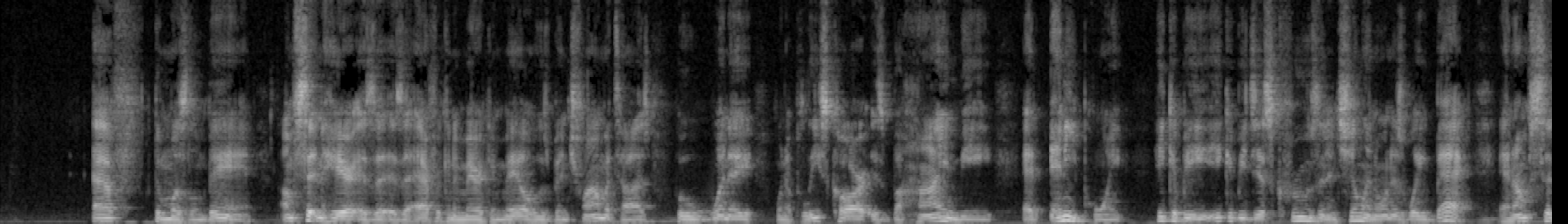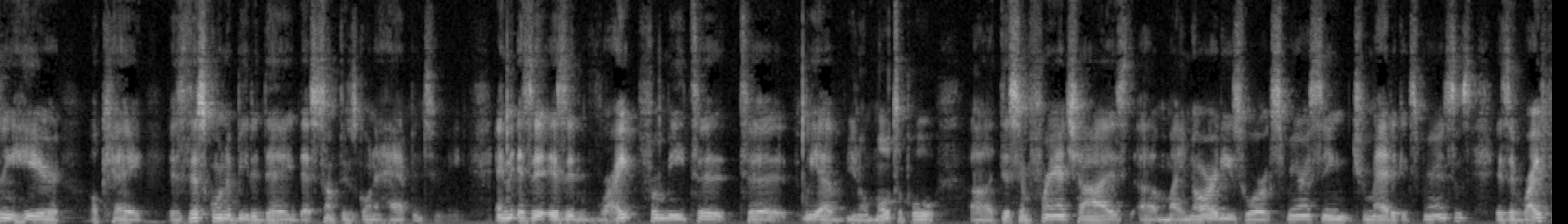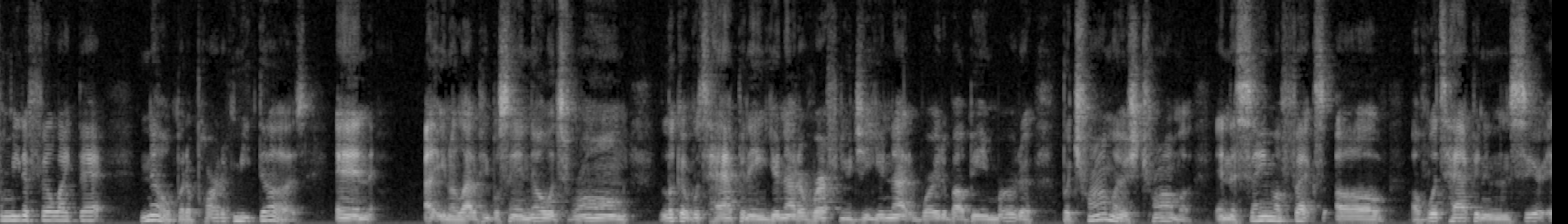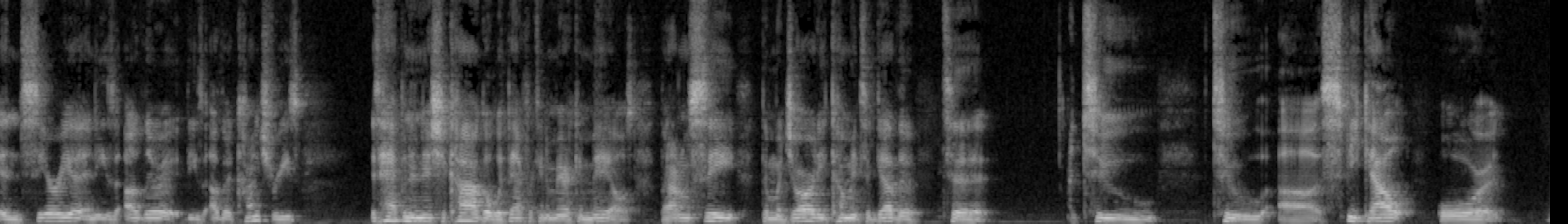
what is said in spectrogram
F the muslim ban I'm sitting here as a as an African American male who's been traumatized. Who, when a when a police car is behind me at any point, he could be he could be just cruising and chilling on his way back, and I'm sitting here. Okay, is this going to be the day that something's going to happen to me? And is it is it right for me to to we have you know multiple uh, disenfranchised uh, minorities who are experiencing traumatic experiences? Is it right for me to feel like that? No, but a part of me does. And I, you know, a lot of people saying, no, it's wrong. Look at what's happening. You're not a refugee. You're not worried about being murdered. But trauma is trauma. And the same effects of of what's happening in Syria, in Syria and these other these other countries is happening in Chicago with African American males. But I don't see the majority coming together to to to uh, speak out or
